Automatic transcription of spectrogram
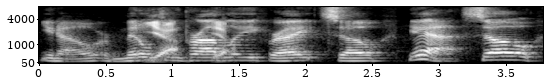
you know, or Middleton, Yeah, probably, right? So yeah, so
